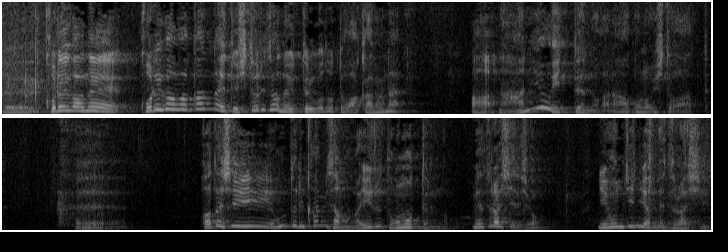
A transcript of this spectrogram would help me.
えー、これがねこれが分かんないとひとりさんの言ってることって分からない。あ何を言ってんのかなこの人はって、えー、私本当に神様がいると思ってるの。珍しいでしょ？日本人には珍しいの。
